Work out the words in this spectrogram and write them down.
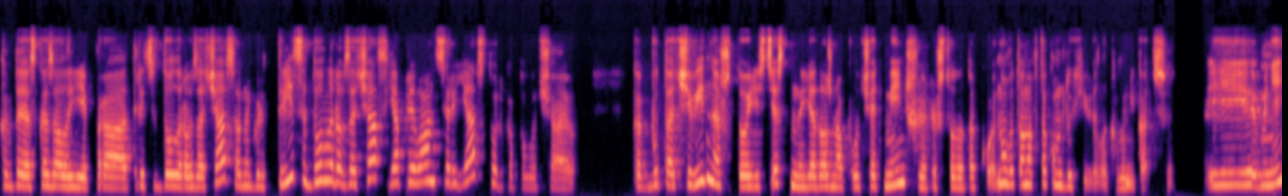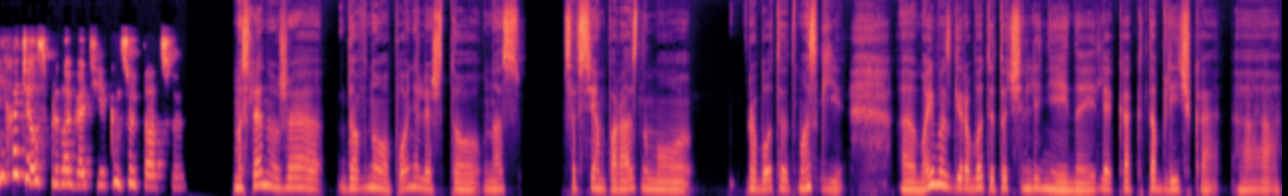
когда я сказала ей про 30 долларов за час, она говорит, 30 долларов за час, я фрилансер, я столько получаю. Как будто очевидно, что, естественно, я должна получать меньше или что-то такое. Ну, вот она в таком духе вела коммуникацию. И мне не хотелось предлагать ей консультацию. Мы с Леной уже давно поняли, что у нас совсем по-разному работают мозги. Э, мои мозги работают очень линейно или как табличка. А,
